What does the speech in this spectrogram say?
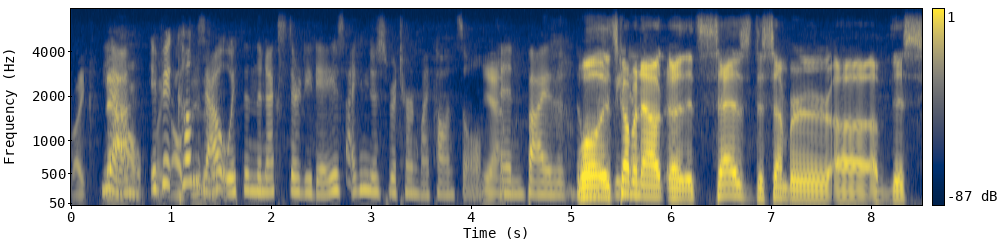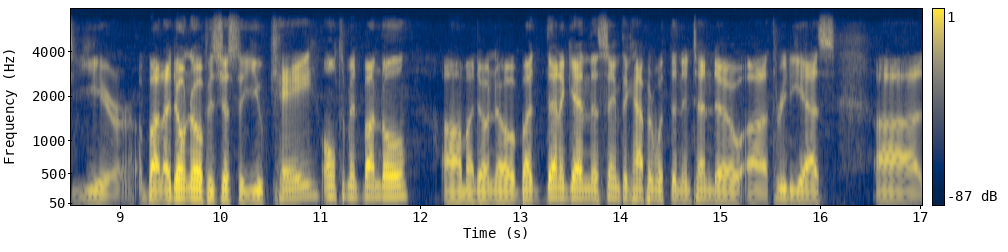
like Yeah, now." if like, it I'll comes out within the next 30 days, I can just return my console Yeah. and buy the. the Well, one with it's the coming out. Uh, it says December uh, of this year, but I don't know if it's just a UK Ultimate Bundle Um, I don't know, but then again, the same thing happened with the Nintendo uh, 3DS. Uh,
